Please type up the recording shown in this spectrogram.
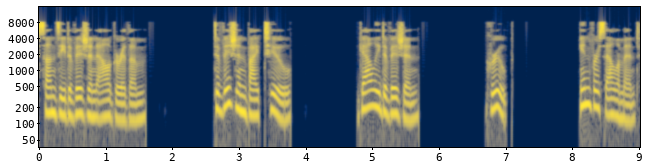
Sunzi division algorithm. Division by 2 Galley division Group. Inverse element.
